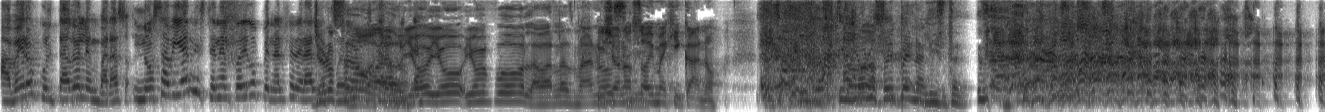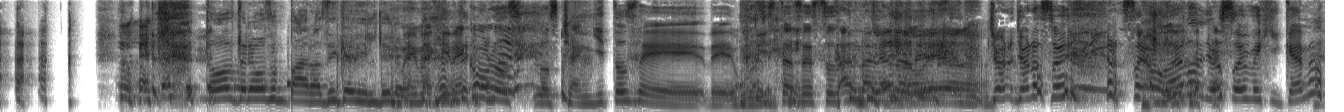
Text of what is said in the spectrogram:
haber ocultado el embarazo. No sabían, está en el Código Penal Federal. Yo no sé, yo, yo, yo me puedo lavar las manos. Y yo no soy mexicano. y yo no soy penalista. Todos tenemos un paro, así que dilo. Me imaginé como los, los changuitos de, de budistas estos. Ándale, ándale. Yo, yo no soy, yo no soy abogado, yo no soy mexicano.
